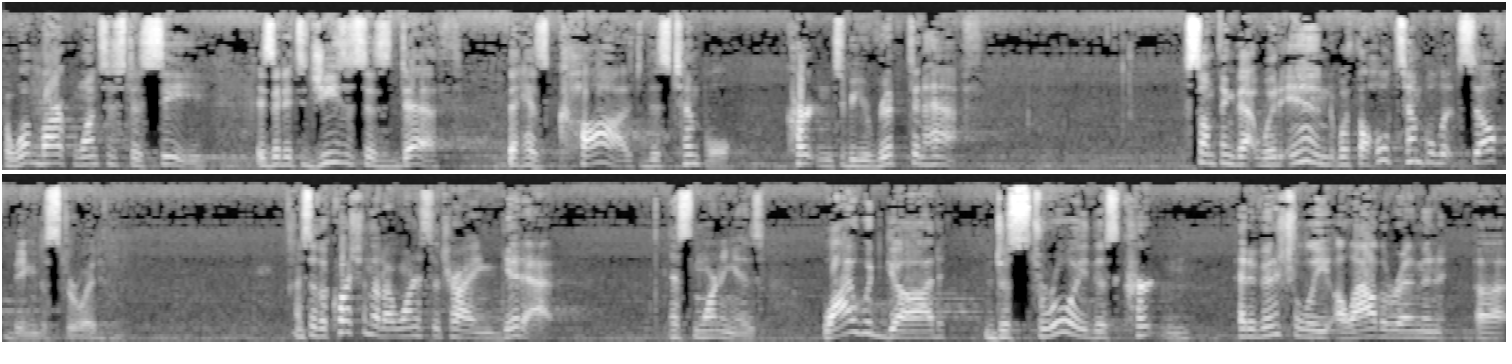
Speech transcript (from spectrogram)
But what Mark wants us to see is that it's Jesus' death that has caused this temple curtain to be ripped in half something that would end with the whole temple itself being destroyed. And so, the question that I want us to try and get at this morning is why would God destroy this curtain and eventually allow the Roman uh,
